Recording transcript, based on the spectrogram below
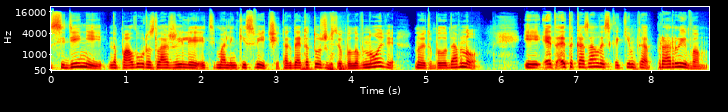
сидений на полу разложили эти маленькие свечи. Тогда это тоже все было в нове, но это было давно. И это, это казалось каким-то прорывом.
